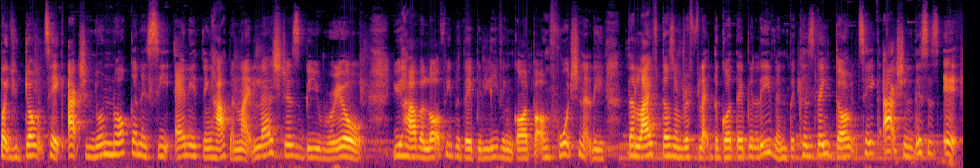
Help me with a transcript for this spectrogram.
but you don't take action, you're not gonna see anything happen. Like, let's just be real. You have a lot of people they believe in God, but unfortunately, their life doesn't reflect the God they believe in because they don't take action. This is it.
